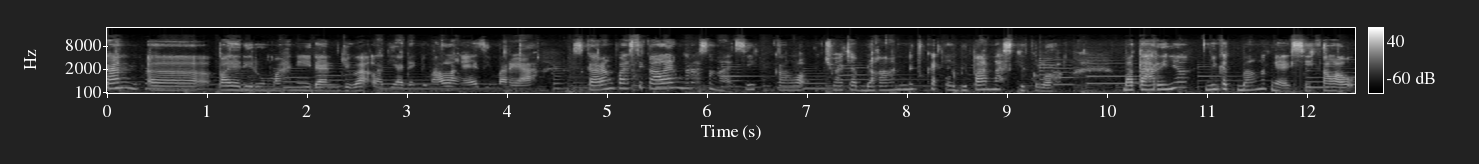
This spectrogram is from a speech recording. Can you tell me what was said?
kan uh, Paya di rumah nih dan juga lagi ada yang di Malang ya Zimar ya. Sekarang pasti kalian ngerasa nggak sih kalau cuaca belakangan ini tuh kayak lebih panas gitu loh? Mataharinya nyingket banget nggak sih kalau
